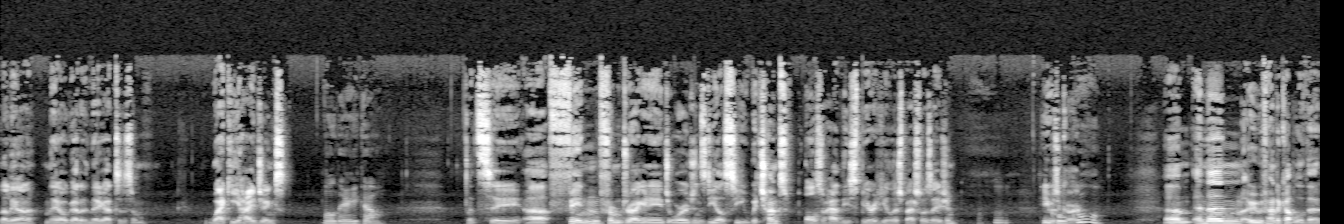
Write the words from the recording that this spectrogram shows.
Leliana, and they all got it. They got to some wacky hijinks. Well, there you go. Let's see. Uh, Finn from Dragon Age Origins DLC Witch Hunt also had the Spirit Healer specialization. He was Cool, a card. cool. Um, and then we found a couple of that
